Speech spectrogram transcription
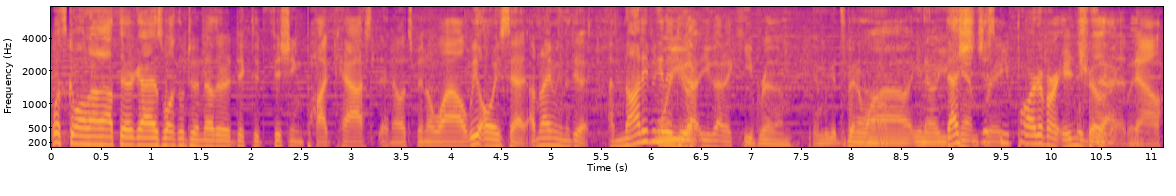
What's going on out there, guys? Welcome to another Addicted Fishing podcast. I know it's been a while. We always said, I'm not even going to do it. I'm not even going to you do got it. you got to keep rhythm, and it's been a while. You know, you that should just break. be part of our intro Exactly. now.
